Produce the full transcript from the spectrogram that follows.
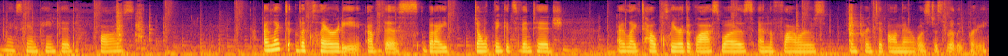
Nice hand painted vase. I liked the clarity of this, but I don't think it's vintage. I liked how clear the glass was and the flowers imprinted on there was just really pretty.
